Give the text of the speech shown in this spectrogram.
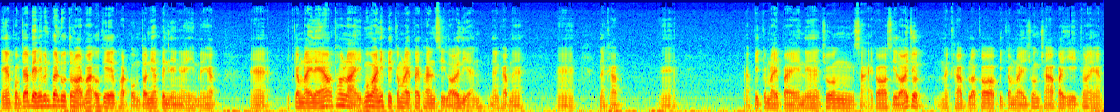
นะครับผมจะอัปเดตให้เพื่อนๆดูตลอดว่าโอเคพอร์ตผมตอนนี้เป็นยังไงเห็นไหมครับอ่าปิดกำไรแล้วเท่าไหร่เมื่อวานนี้ปิดกำไรไป1,400เหรียญนะครับนะ อ่านะครับอ่าปิดกำไรไปนะฮะช่วงสายก็ 400 จุดนะครับ แล้วก็ปิดกำไรช่วงเช้าไปอีกเท่าไหร่ครับ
